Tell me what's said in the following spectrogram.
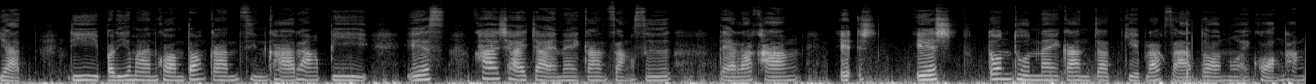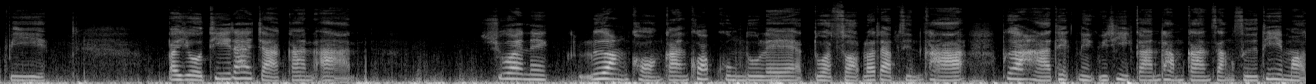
หยัด D ปริมาณความต้องการสินค้าทางปี S ค่าใช้จ่ายในการสั่งซื้อ แต่ละครั้ง H H ต้นทุนในการจัดเก็บรักษาต่อหน่วยของทั้งปี ประโยชน์ที่ได้จากการอ่าน ช่วยในเรื่องของการควบคุมดูแล ตรวจสอบระดับสินค้า เพื่อหาเทคนิควิธีการทำการสั่งซื้อที่เหมาะ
